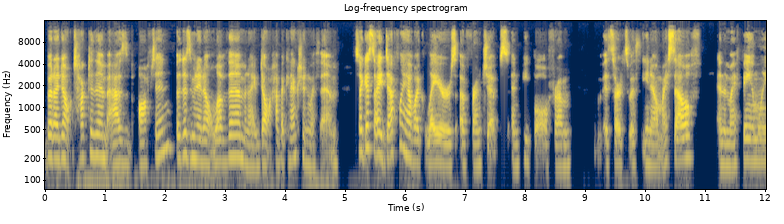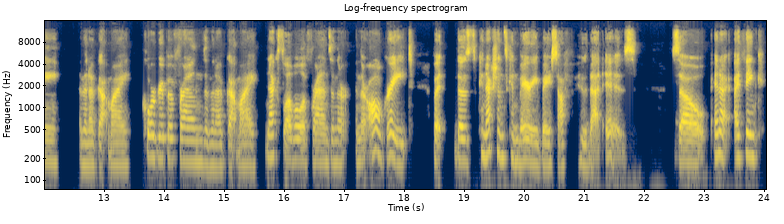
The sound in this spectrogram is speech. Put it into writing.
but i don't talk to them as often. That doesn't mean i don't love them and i don't have a connection with them. So i guess i definitely have like layers of friendships and people from it starts with you know myself and then my family and then i've got my core group of friends and then I've got my next level of friends and they're and they're all great, but those connections can vary based off who that is. So, and I, I think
